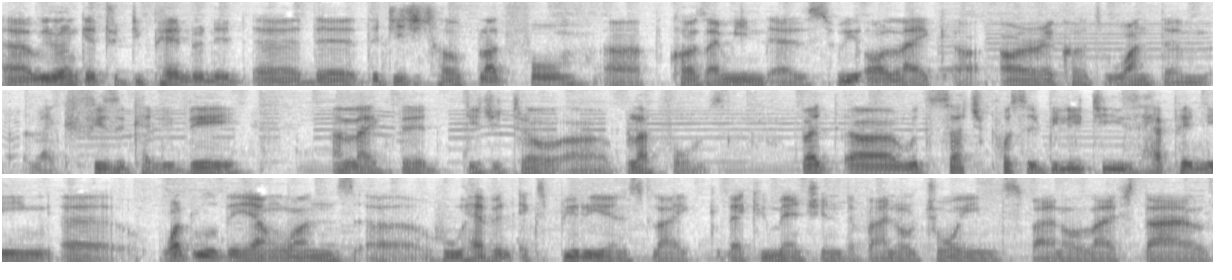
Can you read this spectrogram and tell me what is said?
uh, we don't get to depend on it uh, the the digital platform uh, because I mean as we all like uh, our records want them like physically there unlike the digital uh, platforms but uh, with such possibilities happening what will the young ones who haven't experienced like like you mentioned the vinyl joints vinyl lifestyles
